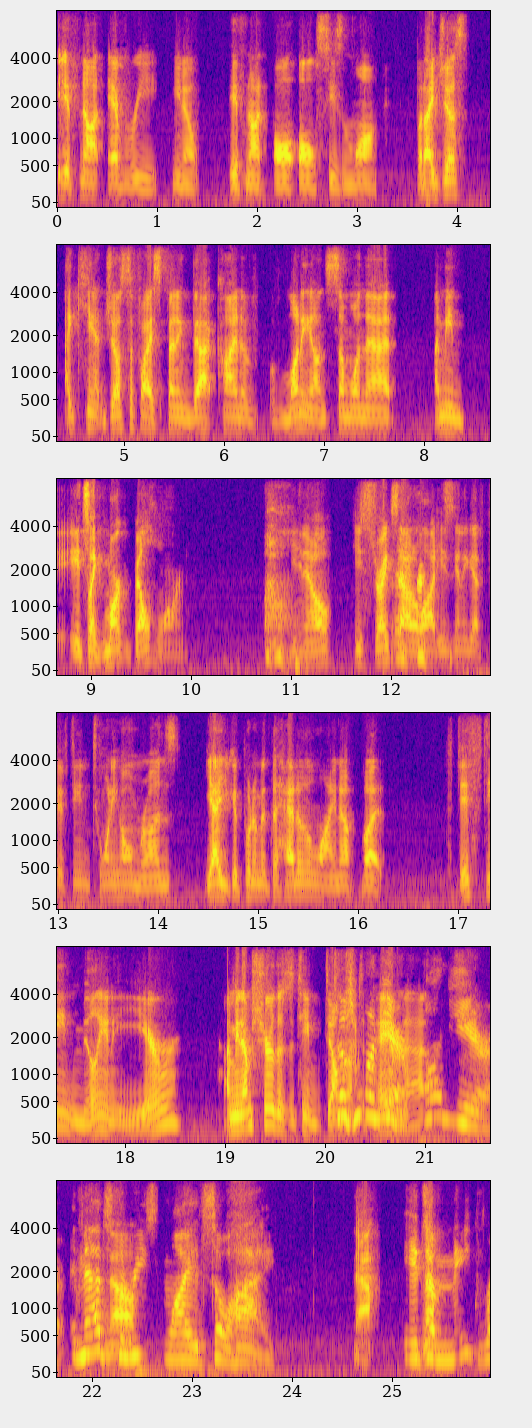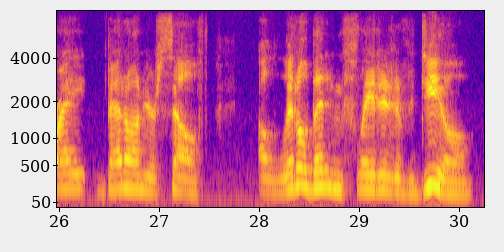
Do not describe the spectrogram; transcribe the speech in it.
if not every, you know, if not all, all season long. But I just I can't justify spending that kind of, of money on someone that I mean, it's like Mark Bellhorn. oh, You know, he strikes out a lot. He's going to get 15, 20 home runs. Yeah, you could put him at the head of the lineup, but 15 million a year? I mean, I'm sure there's a team dumb just enough to one pay year, him that. one year, and that's No. the reason why it's so high. Nah. It's No. a make right bet on yourself, a little bit inflated of a deal.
